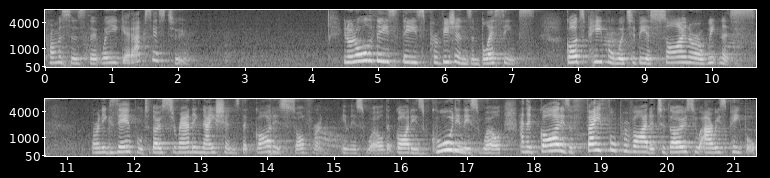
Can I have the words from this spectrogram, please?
promises that we get access to. You know, in all of these, these provisions and blessings, God's people were to be a sign or a witness or an example to those surrounding nations that God is sovereign in this world, that God is good in this world, and that God is a faithful provider to those who are his people,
